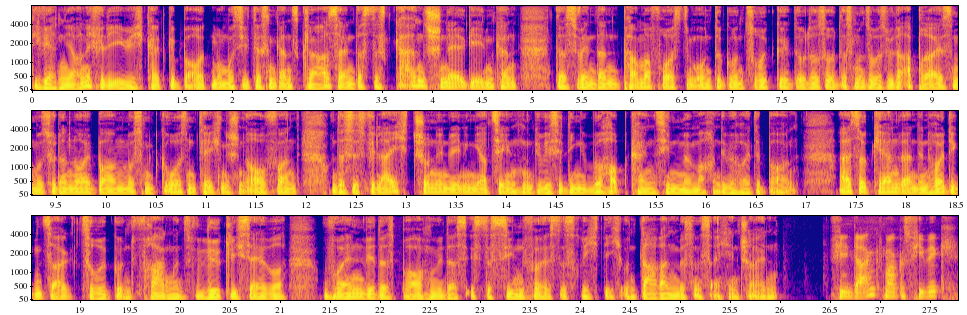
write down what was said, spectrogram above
die werden ja auch nicht für die Ewigkeit gebaut. Man muss sich dessen ganz klar sein, dass das ganz schnell gehen kann, dass wenn dann Permafrost im Untergrund zurückgeht oder so, dass man sowas wieder abreißen muss, wieder neu bauen muss mit großem technischen Aufwand und dass es vielleicht schon in wenigen Jahrzehnten gewisse Dinge überhaupt keinen Sinn mehr machen, die wir heute bauen. Also kehren wir an den heutigen Tag zurück und fragen uns wirklich selber, wollen wir das, brauchen wir das, ist das sinnvoll, ist das richtig und daran müssen wir es eigentlich entscheiden. Vielen Dank, Markus Fiebig,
